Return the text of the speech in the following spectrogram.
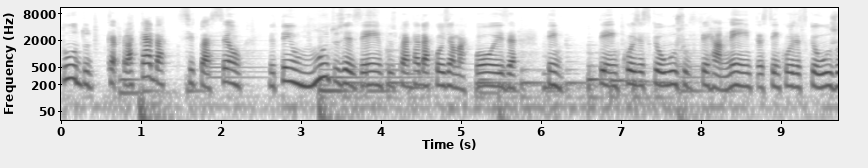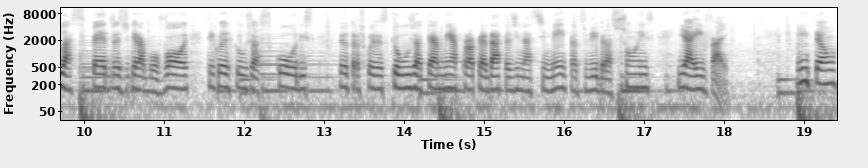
Tudo, para cada situação, eu tenho muitos exemplos, para cada coisa é uma coisa, tem tem coisas que eu uso ferramentas, tem coisas que eu uso as pedras de Grabovoi, tem coisas que eu uso as cores, tem outras coisas que eu uso até a minha própria data de nascimento, as vibrações e aí vai. Então,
